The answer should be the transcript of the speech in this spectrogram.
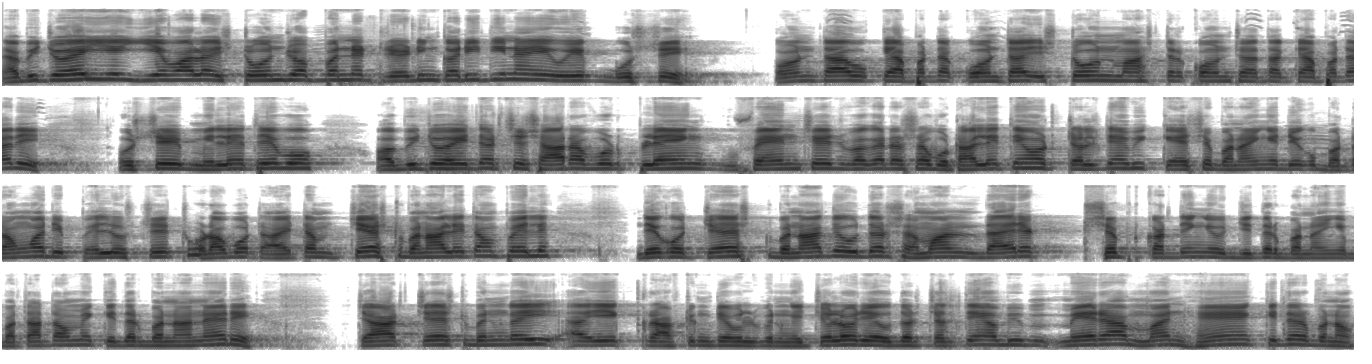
अभी जो है, ये ये वाला स्टोन जो अपन ने ट्रेडिंग करी थी ना, ये, एक उससे कौन था, वो क्या पता कौन था, स्टोन मास्टर कौन सा था, क्या पता थी उससे मिले थे वो। अभी जो है इधर से सारा वुड प्लैंक फैंसेज वगैरह सब उठा लेते हैं और चलते हैं अभी कैसे बनाएँगे, देखो बताऊँगा जी पहले उससे थोड़ा बहुत आइटम चेस्ट बना लेता हूँ पहले। देखो चेस्ट बना के उधर सामान डायरेक्ट शिफ्ट कर देंगे, जिधर बनाएँगे। बताता हूँ मैं किधर बनाना है रे। चार चेस्ट बन गई एक क्राफ्टिंग टेबल बन गई। चलो ये उधर चलते हैं। अभी मेरा मन है, किधर बनाओ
